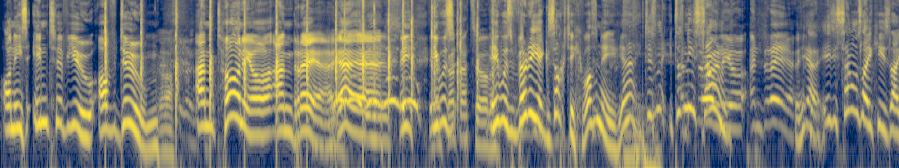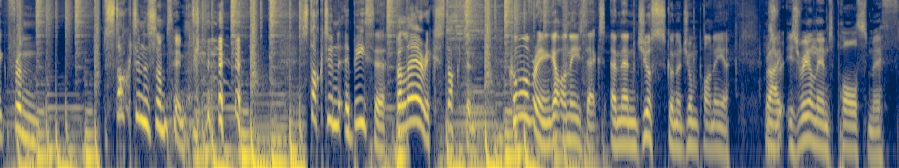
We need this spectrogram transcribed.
on his interview of Doom, Oh. Antonio Andrea. Yeah, yeah. He, he was God, that's over. he was very exotic, wasn't he? Yeah. He doesn't. Doesn't he sound? Antonio Andrea. Yeah, he sounds like he's like from Stockton or something. Stockton, Ibiza, Balearic Stockton. Come over here and get on these decks, and then just gonna jump on here. His, Right. his real name's Paul Smith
